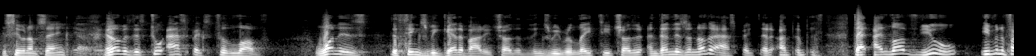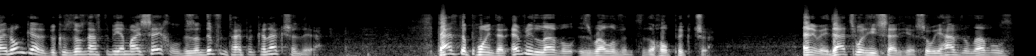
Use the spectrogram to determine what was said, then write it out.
You see what I'm saying? Yeah. In other words, there's two aspects to love. One is the things we get about each other, the things we relate to each other, and then there's another aspect that uh, that I love you even if I don't get it because it doesn't have to be a my seichel. There's a different type of connection there. That's the point that every level is relevant to the whole picture. Anyway, that's what he said here. So we have the levels.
